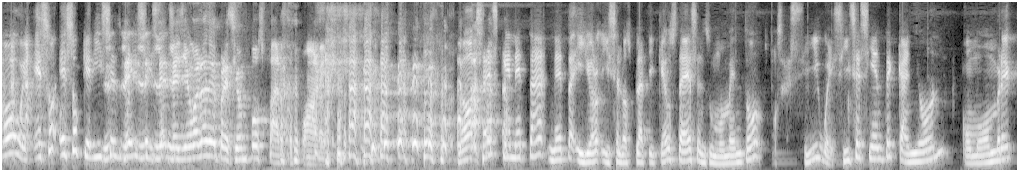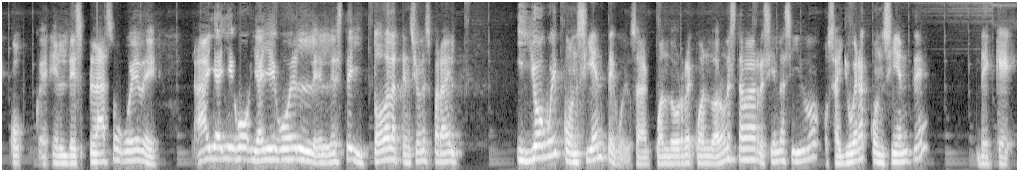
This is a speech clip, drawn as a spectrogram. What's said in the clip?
No, güey, eso, eso que dices, Le, güey. sí le- le- le llegó la depresión postparto, pone. No, ¿sabes qué? Neta, neta, y yo, y se los platiqué a ustedes en su momento, o sea, sí, güey, sí se siente cañón como hombre el desplazo, güey, de, ah, ya llegó, ya llegó el, el este y toda la atención es para él. Y yo, güey, consciente, güey, o sea, cuando, cuando Aaron estaba recién nacido, o sea, yo era consciente de que,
